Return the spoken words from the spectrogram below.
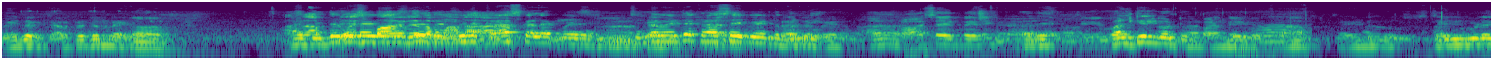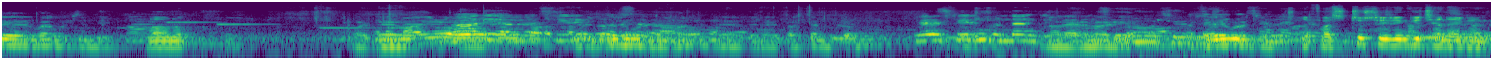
మేజర్ ఉన్నాయి. క్రాస్ కాలేకపోయింది చిన్నవైతే క్రాస్ అయిపోయింది బండి క్రాస్ అయిపోయింది. అదే పల్టీలు కొట్టు సైడ్ స్టైరింగ్ కూడా వచ్చింది. అవును. ఫస్ట్ స్టీరింగ్ ఉండదు నాకు ఏమో ఐడియా స్టైరింగ్ కూడా వచ్చింది ఫస్ట్ స్టీరింగ్కి చెన్నై కానీ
